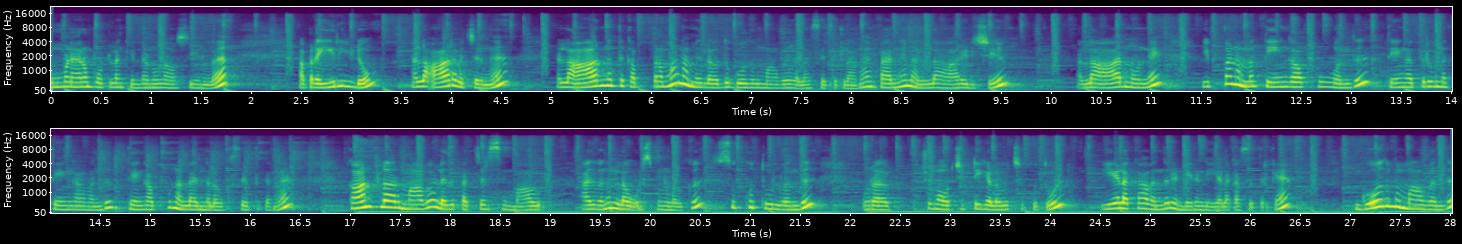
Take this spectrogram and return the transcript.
ரொம்ப நேரம் போட்டுலாம் கிண்டணும்னு அவசியம் இல்லை. அப்புறம் இறிடும் நல்லா ஆற வச்சுருங்க. நல்லா ஆறுனதுக்கு அப்புறமா நம்ம இதில் வந்து கோதுமை மாவு இதெல்லாம் சேர்த்துக்கலாங்க. பாருங்கள் நல்லா ஆறிடுச்சு. நல்லா ஆறினோடனே இப்போ நம்ம தேங்காய் பூ வந்து தேங்காய் திருவின தேங்காய் வந்து தேங்காய் பூ நல்லா இந்த அளவுக்கு சேர்த்துக்கோங்க. கார்ன்ஃப்ளவர் மாவு அல்லது பச்சரிசி மாவு. அது வந்து நல்லா ஒரு ஸ்பூன் அளவுக்கு சுக்குத்தூள் வந்து ஒரு சும்மா ஒரு சிட்டிக்கு அளவு சுக்குத்தூள். ஏலக்காய் வந்து ரெண்டே ரெண்டு ஏலக்காய் சேர்த்துருக்கேன். கோதுமை மாவு வந்து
